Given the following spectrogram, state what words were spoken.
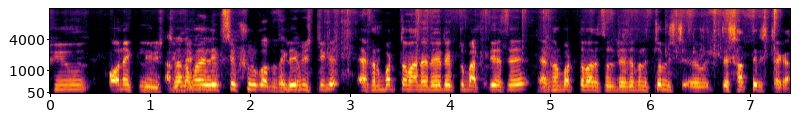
ফিউজ অনেক লিপস্টিক দোকানে লিপস্টিক শুরু কত থেকে? লিপস্টিক এখন বর্তমানে রেট একটু বাড়তি আছে এখন বর্তমানে চলতেছে মানে চল্লিশ সাতত্রিশ টাকা।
